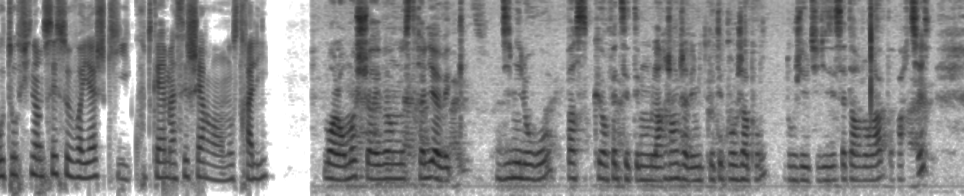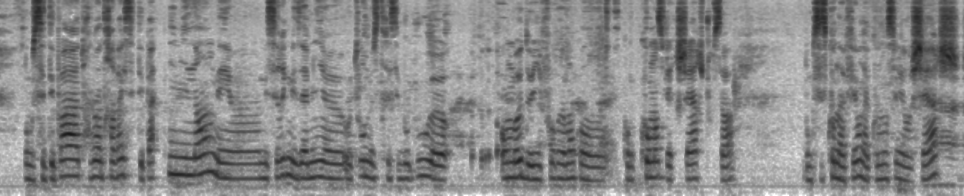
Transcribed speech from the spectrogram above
autofinancer ce voyage qui coûte quand même assez cher en Australie? Bon, alors moi, je suis arrivée en Australie avec 10 000 euros parce que fait, c'était l'argent que j'avais mis de côté pour le Japon. Donc, j'ai utilisé cet argent-là pour partir. Donc, c'était pas trouver un travail, c'était pas imminent, mais, euh, mais c'est vrai que mes amis euh, autour me stressaient beaucoup en mode il faut vraiment qu'on commence les recherches, tout ça. Donc c'est ce qu'on a fait, on a commencé les recherches.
